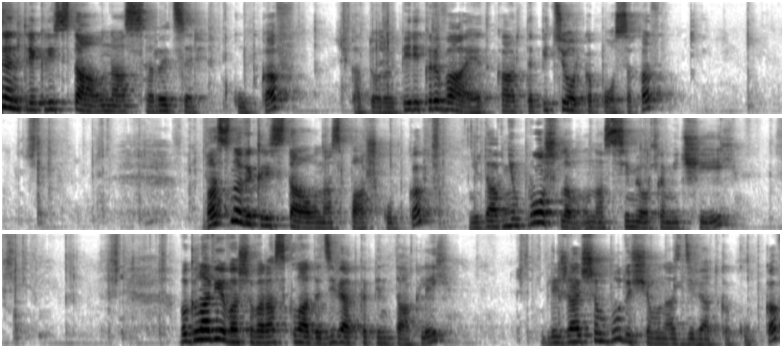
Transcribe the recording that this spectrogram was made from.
Центре креста у нас рыцарь кубков, которую перекрывает карта пятерка посохов. В основе креста у нас паш кубков. В недавнем прошлом у нас семерка мечей. Во главе вашего расклада девятка пентаклей. В ближайшем будущем у нас девятка кубков.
